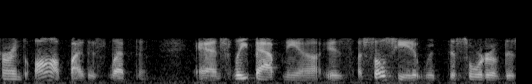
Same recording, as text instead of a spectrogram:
turned off by this leptin. And sleep apnea is associated with disorder of this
